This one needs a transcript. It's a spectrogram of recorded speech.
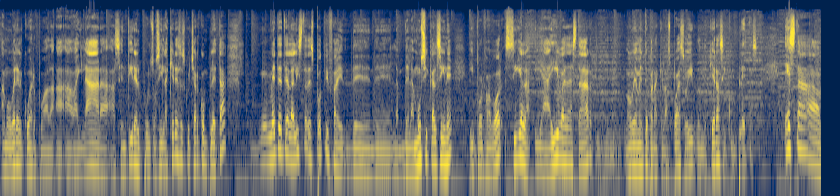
a mover el cuerpo, a, bailar, a, sentir el pulso. Si la quieres escuchar completa, métete a la lista de Spotify de, la, de la música al cine y por favor síguela y ahí van a estar, obviamente para que las puedas oír donde quieras y completas. Esta,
